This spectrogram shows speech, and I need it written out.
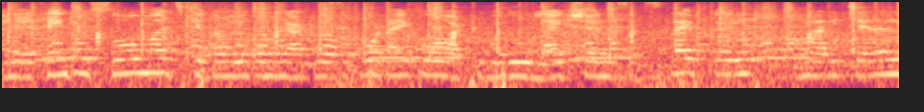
અને થેન્ક યુ સો મચ કે તમે લોકો મને આટલો સપોર્ટ આપ્યો, આટલું બધું લાઈક શેર અને સબસ્ક્રાઈબ કર્યું. અમારી ચેનલને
